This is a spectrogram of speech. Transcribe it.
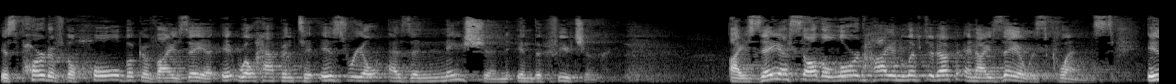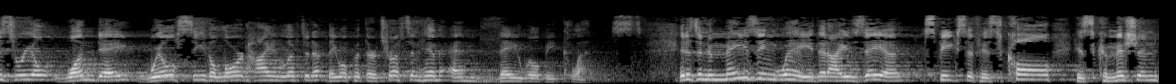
is part of the whole book of Isaiah. It will happen to Israel as a nation in the future. Isaiah saw the Lord high and lifted up, and Isaiah was cleansed. Israel one day will see the Lord high and lifted up. They will put their trust in him, and they will be cleansed. It is an amazing way that Isaiah speaks of his call, his commission,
